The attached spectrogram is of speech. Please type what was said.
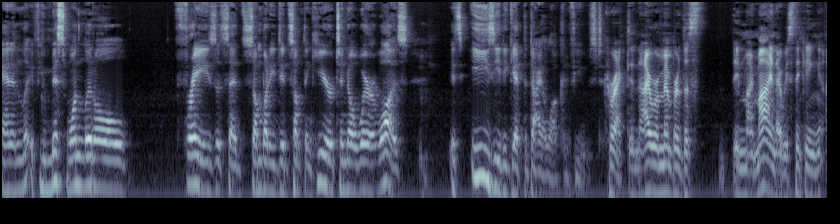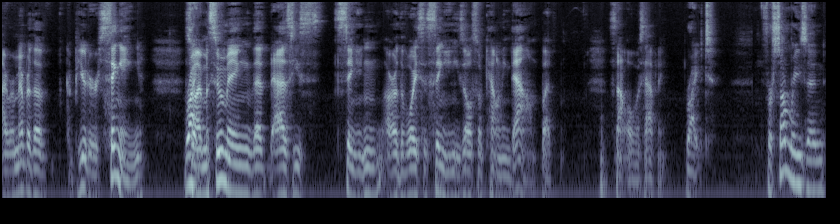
And if you miss one little phrase that said somebody did something here to know where it was, it's easy to get the dialogue confused. Correct. And I remember this in my mind. I was thinking, I remember the computer singing. Right. So I'm assuming that as he's singing, or the voice is singing, he's also counting down. But it's not what was happening. Right. For some reason,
